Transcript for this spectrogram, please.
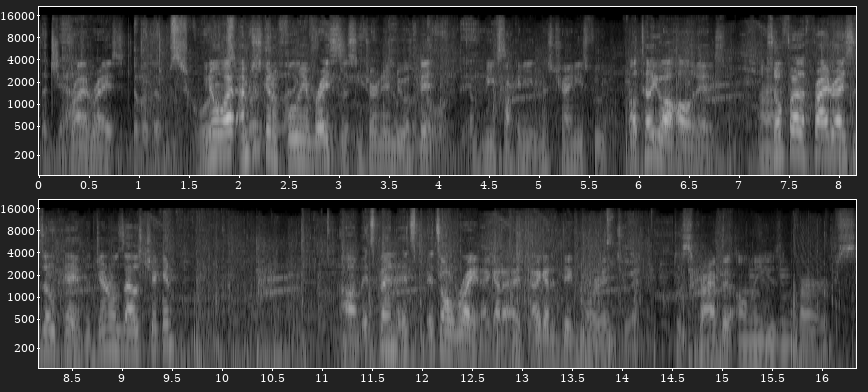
the job. fried rice. Some of them You know what? I'm just gonna fully embrace this and turn it into a bit of of me fucking eating this Chinese food. I'll tell you how all it is. So far, the fried rice is okay. The General Tso's chicken, um, it's been it's it's all right. I gotta I, I gotta dig more into it. Describe it only using verbs.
